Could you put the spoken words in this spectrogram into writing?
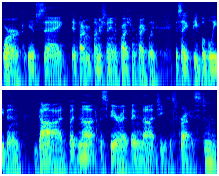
work if, say, if I'm understanding the question correctly, if, say, people believe in God, but not the Spirit and not Jesus Christ? Mm.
